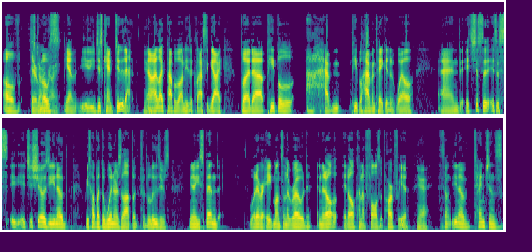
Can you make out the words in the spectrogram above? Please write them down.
of their Star most. guy. Yeah, you you just can't do that. Yeah. Now I like Papelbon; he's a classic guy, but uh, people uh, have people haven't taken it well, and it's just a it's a it just shows you. You know, we talk about the winners a lot, but for the losers, you know, you spend whatever eight months on the road, and it all it all kind of falls apart for you. yeah. So you know, tensions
